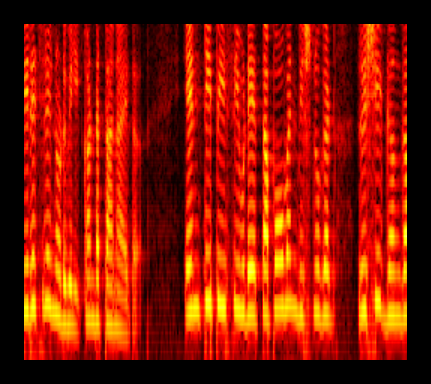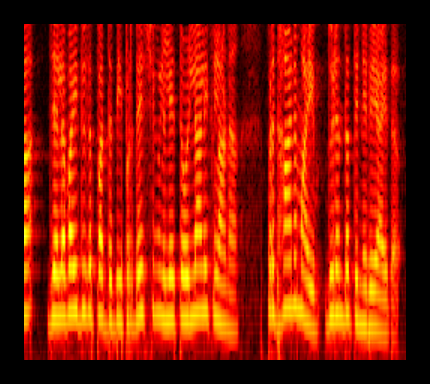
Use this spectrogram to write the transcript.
തിരച്ചിലിനൊടുവിൽ കണ്ടെത്താനായത്. എൻ ടി പി സിയുടെ തപോവൻ വിഷ്ണുഗഡ് ഋഷി ഗംഗ ജലവൈദ്യുത പദ്ധതി പ്രദേശങ്ങളിലെ തൊഴിലാളികളാണ് പ്രധാനമായും ദുരന്തത്തിനിരയായത്.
